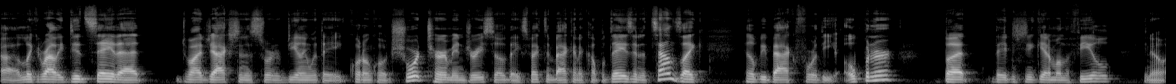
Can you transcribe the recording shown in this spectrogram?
uh, Lincoln Riley did say that Domani Jackson is sort of dealing with a quote unquote short term injury. So they expect him back in a couple days. And it sounds like he'll be back for the opener, but they just need to get him on the field. You know,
